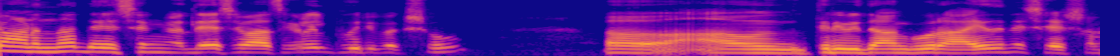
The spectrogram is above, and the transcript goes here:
കാണുന്ന ദേശങ്ങൾ ദേശവാസികളിൽ ഭൂരിപക്ഷവും തിരുവിതാംകൂർ ആയതിനു ശേഷം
